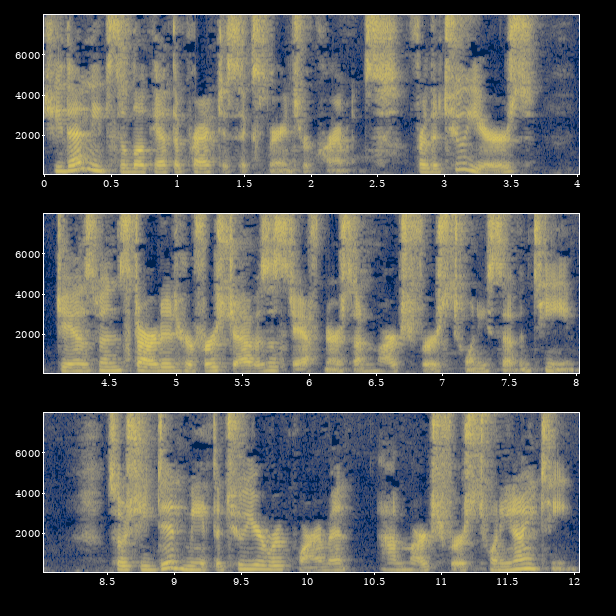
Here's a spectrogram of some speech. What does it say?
She then needs to look at the practice experience requirements. For the two years, Jasmine started her first job as a staff nurse on March 1st, 2017. So she did meet the two year requirement on March 1st, 2019.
